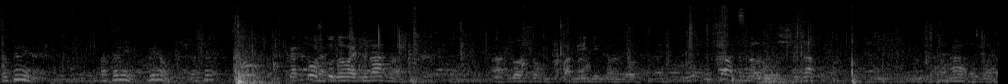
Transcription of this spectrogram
Пацаны, пацаны, берем. Картошку давайте разом. А то, что по медикам. Ага, давай.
